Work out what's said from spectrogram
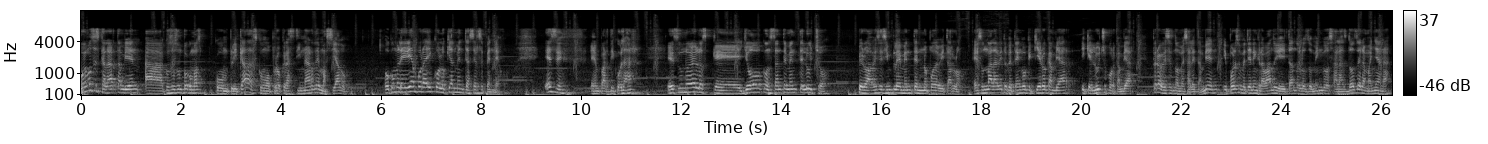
Podemos escalar también a cosas un poco más complicadas, como procrastinar demasiado. O como le dirían por ahí coloquialmente, hacerse pendejo. Ese, en particular, es uno de los que yo constantemente lucho pero a veces simplemente no puedo evitarlo. Es un mal hábito que tengo que quiero cambiar y que lucho por cambiar, pero a veces no me sale tan bien y por eso me tienen grabando y editando los domingos a las 2 de la mañana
